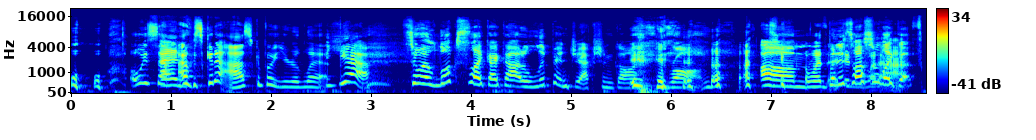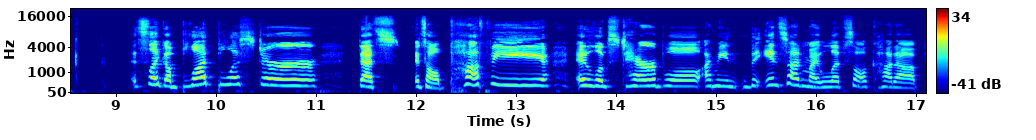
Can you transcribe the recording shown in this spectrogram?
oh, is that? And- I was gonna ask about your lip. Yeah. So it looks like I got a lip injection gone wrong. Um, but it's also like a it's like a blood blister that's it's all puffy. It looks terrible. I mean, the inside of my lips all cut up.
